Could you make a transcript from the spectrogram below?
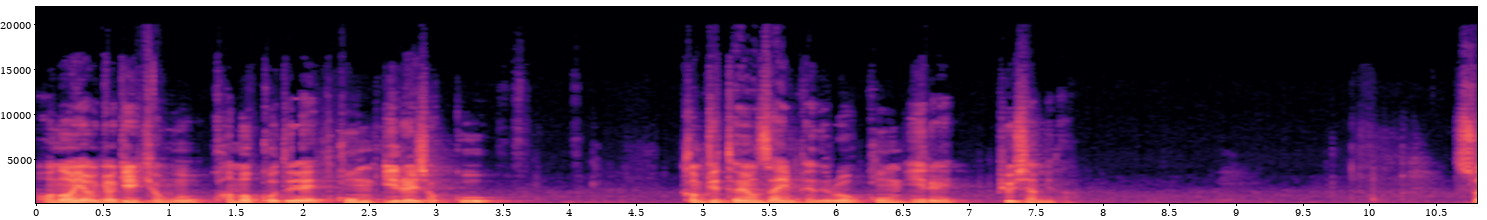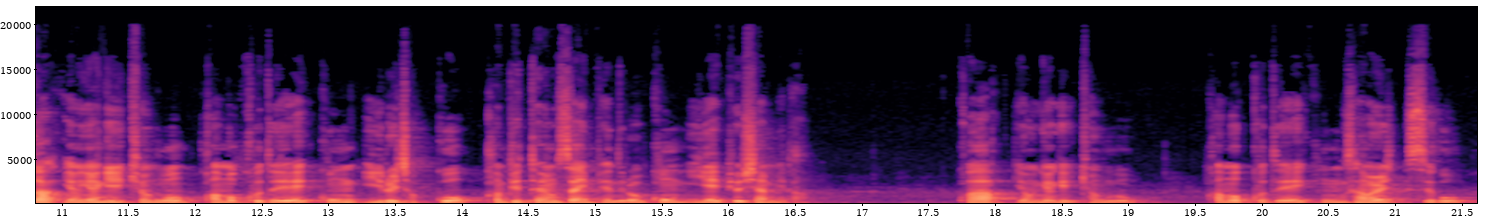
언어 영역의 경우 과목 코드에 01을 적고 컴퓨터 용 사인펜으로 01에 표시합니다. 수학 영역의 경우 과목 코드에 02를 적고 컴퓨터용 사인펜으로 02에 표시합니다. 과학 영역의 경우 과목 코드에 03을 쓰고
